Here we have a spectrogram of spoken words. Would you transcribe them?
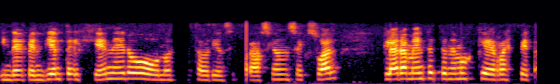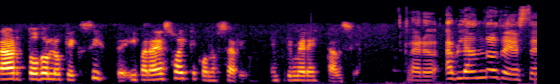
independiente del género o nuestra orientación sexual, claramente tenemos que respetar todo lo que existe y para eso hay que conocerlo en primera instancia. Claro, hablando de esta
